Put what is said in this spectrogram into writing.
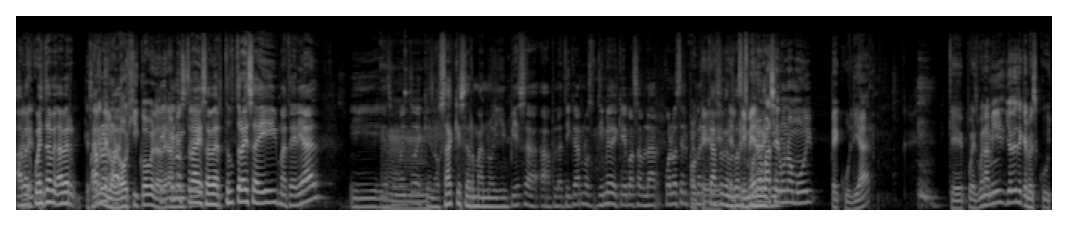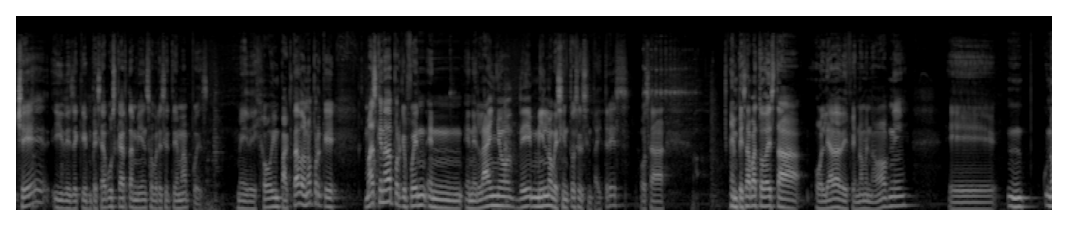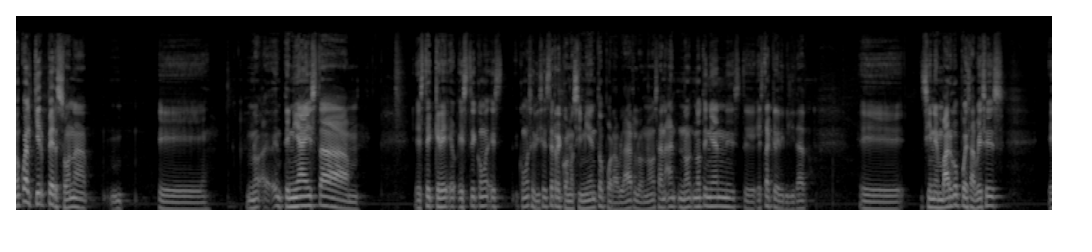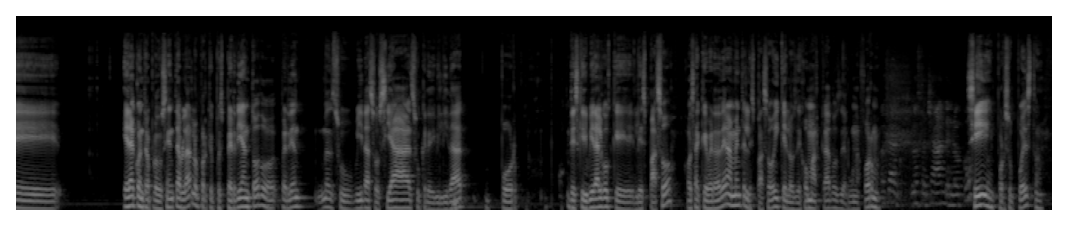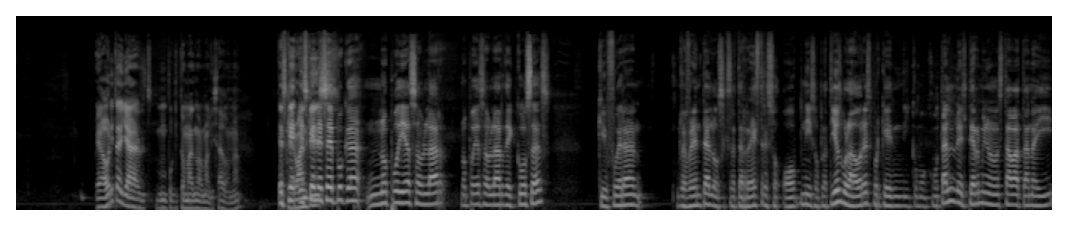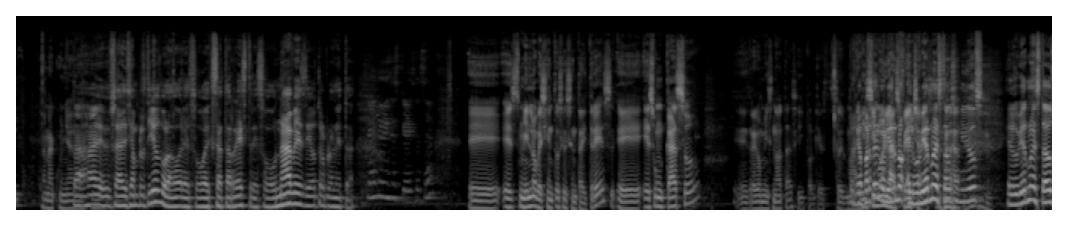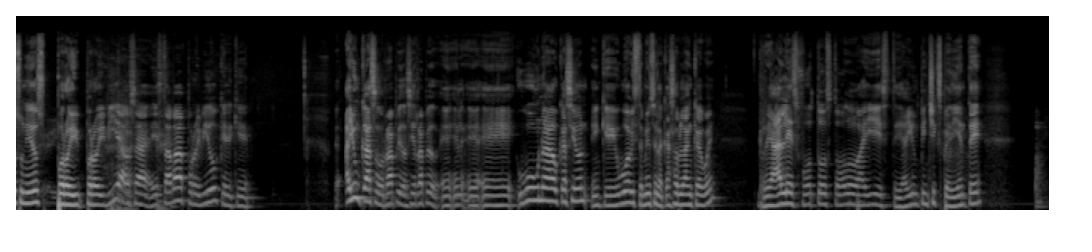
A ver, cuéntame, a ver. Que salen habla- de lo a- lógico, ¿Qué, qué verdaderamente. nos traes? A ver, tú traes ahí material y es momento de que Mm. lo saques, hermano, y empieza a platicarnos. Dime de qué vas a hablar. ¿Cuál va a ser el primer Ok, caso que nos el vas a primero exponer va a ser uno muy peculiar. Que pues bueno, a mí yo desde que lo escuché y desde que empecé a buscar también sobre ese tema, pues me dejó impactado, ¿no? Porque más que nada porque fue en, en- el año de 1963. O sea, empezaba toda esta oleada de fenómeno ovni. Eh, no cualquier persona eh, no, tenía esta este, cre- este ¿cómo, ¿cómo se dice? Este reconocimiento por hablarlo, ¿no? O sea, no, no tenían este, esta credibilidad. Eh, sin embargo, pues a veces eh, era contraproducente hablarlo porque pues perdían todo, perdían ¿no? su vida social, su credibilidad por describir algo que les pasó, o sea, que verdaderamente les pasó y que los dejó marcados de alguna forma. O sea, los tachaban de locos. Sí, por supuesto. Eh, Ahorita ya es un poquito más normalizado, ¿no? Es que, es que en esa época no podías hablar, no podías hablar de cosas que fueran referente a los extraterrestres o ovnis o platillos voladores, porque ni como, como tal el término no estaba tan ahí. Tan acuñado. Ajá, o sea, decían platillos voladores o extraterrestres o naves de otro planeta. ¿Qué año dices que es ese? Eh, es 1963. eh, es un caso. eh, traigo mis notas y porque soy Porque aparte el gobierno, el gobierno de Estados Unidos, el gobierno de Estados Unidos prohi- prohibía, o sea, estaba prohibido que, que hay un caso rápido, así rápido. eh, eh, eh, hubo una ocasión en que hubo avistamientos en la Casa Blanca, güey. Reales, fotos, todo ahí, este, hay un pinche expediente.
